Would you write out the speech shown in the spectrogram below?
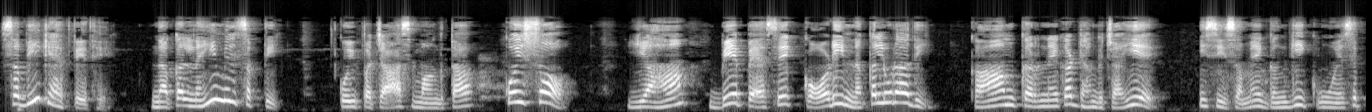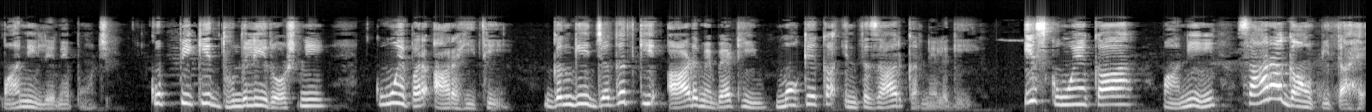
सभी कहते थे, नकल नहीं मिल सकती। कोई पचास माँगता, कोई सौ। यहाँ बेपैसे कौड़ी नकल उड़ा दी। काम करने का ढंग चाहिए। इसी समय गंगी कुएँ से पानी लेने पहुँची। कुप्पी की धुंधली रोशनी कुएँ पर आ रही थी। गंगी जगत की आड़ में बैठी मौके का इंतज़ार करने लगी। इस कुएँ का पानी सारा गाँव पीता है।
